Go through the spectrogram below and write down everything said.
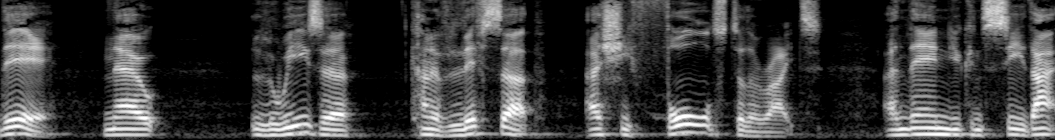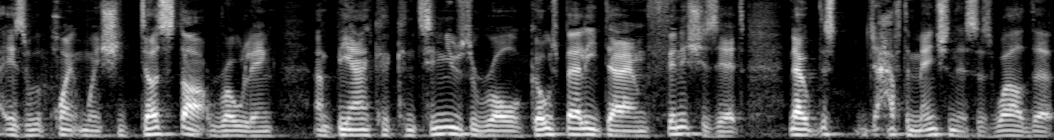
there. Now, Louisa kind of lifts up as she falls to the right. And then you can see that is the point when she does start rolling and Bianca continues the roll, goes belly down, finishes it. Now, this, I have to mention this as well that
